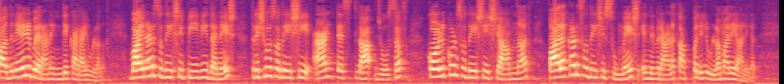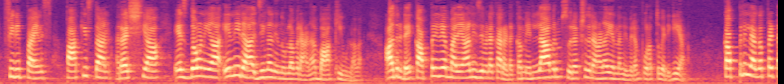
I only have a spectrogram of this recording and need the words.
പതിനേഴ് പേരാണ് ഇന്ത്യക്കാരായി ഉള്ളത് വയനാട് സ്വദേശി പി വി ധനേഷ് തൃശൂർ സ്വദേശി ആൻ ടെസ്ല ജോസഫ് കോഴിക്കോട് സ്വദേശി ശ്യാംനാഥ് പാലക്കാട് സ്വദേശി സുമേഷ് എന്നിവരാണ് കപ്പലിലുള്ള മലയാളികൾ. ഫിലിപ്പൈൻസ് പാകിസ്ഥാൻ റഷ്യ എസ്തോണിയ എന്നീ രാജ്യങ്ങളിൽ നിന്നുള്ളവരാണ് ബാക്കിയുള്ളവർ. അതിനിടെ കപ്പലിലെ മലയാളി ജീവനക്കാരടക്കം എല്ലാവരും സുരക്ഷിതരാണ് എന്ന വിവരം പുറത്തുവരികയാണ്. കപ്പലിൽ അകപ്പെട്ട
